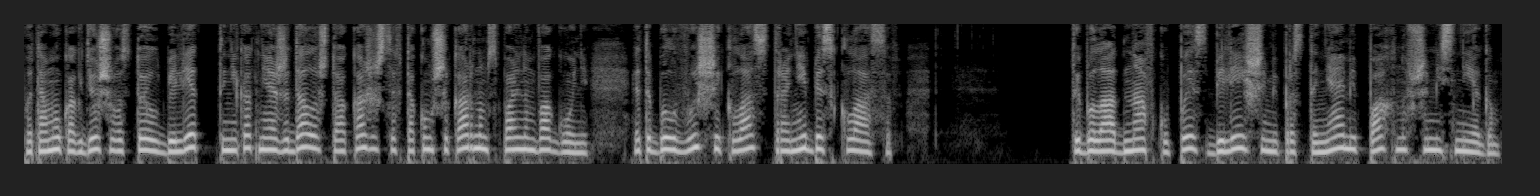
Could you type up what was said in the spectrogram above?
Потому как дешево стоил билет, ты никак не ожидала, что окажешься в таком шикарном спальном вагоне. Это был высший класс в стране без классов. Ты была одна в купе с белейшими простынями, пахнувшими снегом.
